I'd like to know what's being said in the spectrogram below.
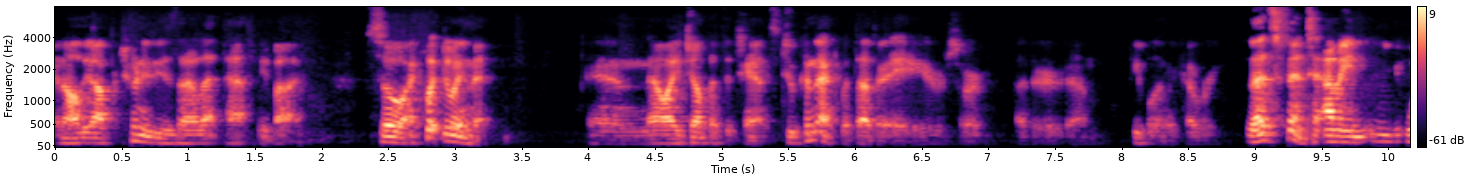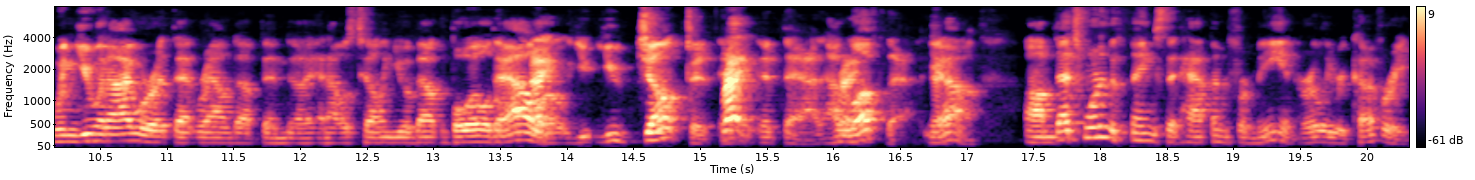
and all the opportunities that I let pass me by. So I quit doing that, and now I jump at the chance to connect with other AAers or other um, people in recovery. That's fantastic. I mean, when you and I were at that roundup, and uh, and I was telling you about the Boiled Owl, Right. you, you jumped at, Right. at, at that. I Right. love that. Right. Yeah. Um, that's one of the things that happened for me in early recovery.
